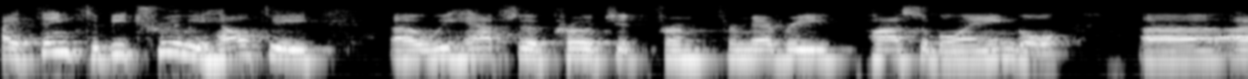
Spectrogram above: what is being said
I think to be truly healthy, uh, we have to approach it from from every possible angle. Uh, I,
